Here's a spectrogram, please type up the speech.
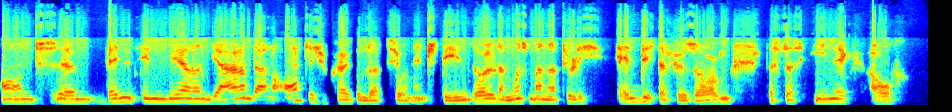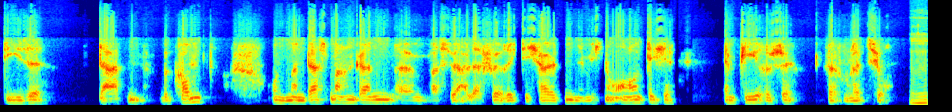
Und ähm, wenn in mehreren Jahren da eine ordentliche Kalkulation entstehen soll, dann muss man natürlich endlich dafür sorgen, dass das INEC auch diese Daten bekommt und man das machen kann, ähm, was wir alle für richtig halten, nämlich eine ordentliche empirische Kalkulation. Mhm.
